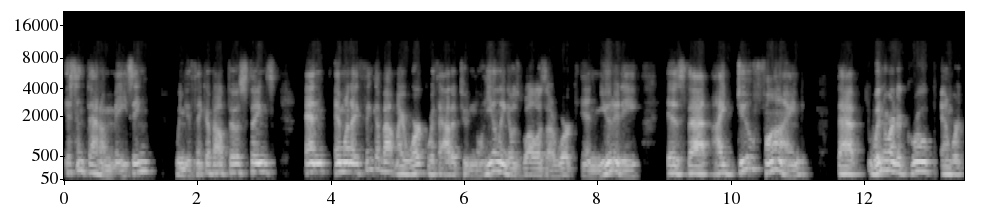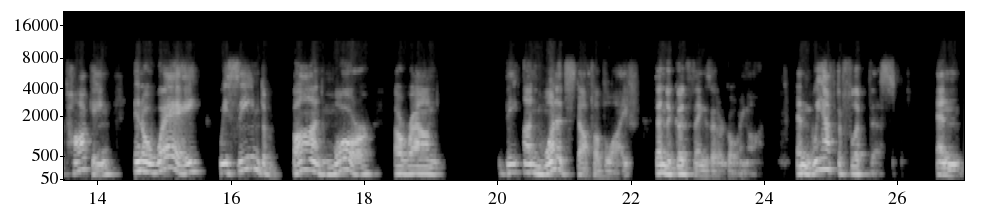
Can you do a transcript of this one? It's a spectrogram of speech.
Isn't that amazing when you think about those things? And, and when I think about my work with attitudinal healing, as well as I work in unity, is that I do find that when we're in a group and we're talking, in a way, we seem to bond more around the unwanted stuff of life than the good things that are going on. And we have to flip this. And,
